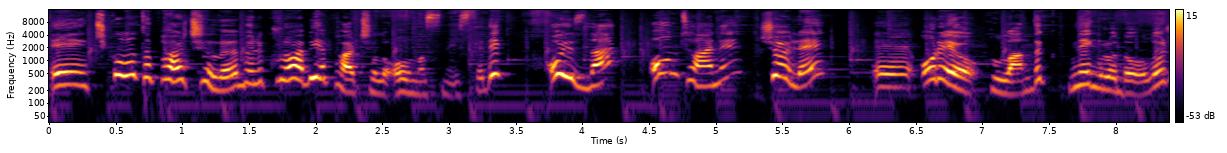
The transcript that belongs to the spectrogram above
e, çikolata parçalı, böyle kurabiye parçalı olmasını istedik. O yüzden 10 tane şöyle e, Oreo kullandık. Negro da olur,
